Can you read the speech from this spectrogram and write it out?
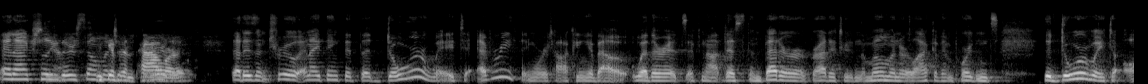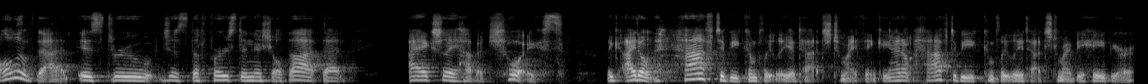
And actually, yeah. there's so much give them power that isn't true. And I think that the doorway to everything we're talking about, whether it's if not this, then better, or gratitude in the moment, or lack of importance, the doorway to all of that is through just the first initial thought that I actually have a choice. Like, I don't have to be completely attached to my thinking. I don't have to be completely attached to my behavior.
